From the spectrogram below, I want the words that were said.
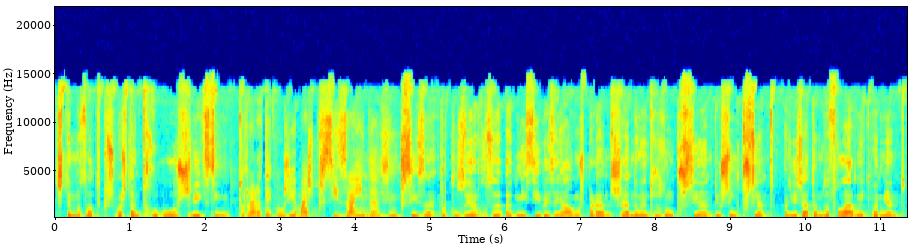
sistemas ópticos bastante robustos e sim. Tornar a tecnologia mais precisa ainda. Sim, precisa, porque os erros admissíveis em alguns parâmetros andam entre os 1% e os 5%. Hoje já estamos a falar de um equipamento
